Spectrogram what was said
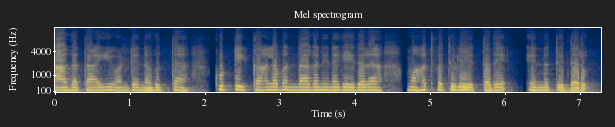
ಆಗ ತಾಯಿ ಒಂಟೆ ನಗುತ್ತಾ, ಕುಟ್ಟಿ, ಕಾಲ ಬಂದಾಗ ನಿನಗೆ ಇದರ ಮಹತ್ವ ತಿಳಿಯುತ್ತದೆ ಎನ್ನುತ್ತಿದ್ದರು.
